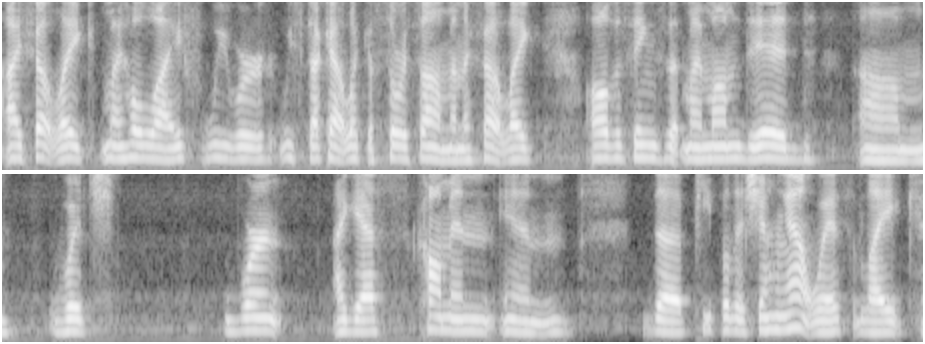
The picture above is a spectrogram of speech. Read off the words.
I felt like my whole life we were we stuck out like a sore thumb, and I felt like all the things that my mom did, um, which weren't, I guess, common in the people that she hung out with, like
